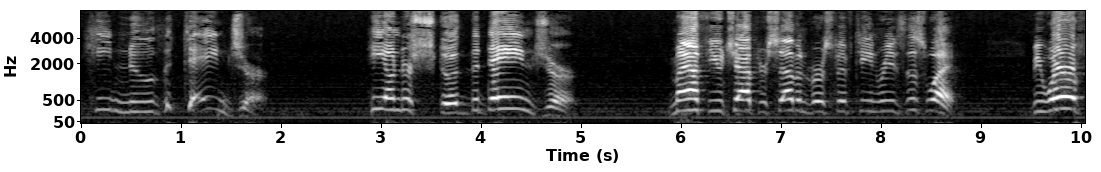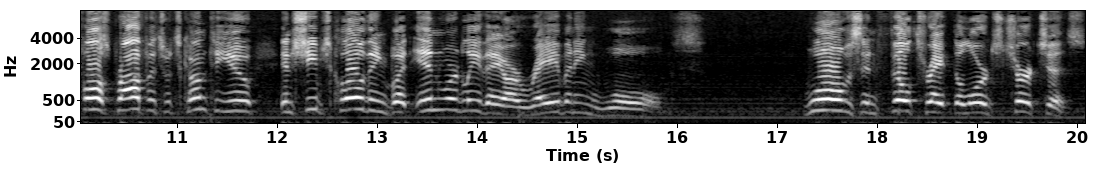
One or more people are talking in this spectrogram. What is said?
He knew the danger. He understood the danger. Matthew chapter 7, verse 15 reads this way Beware of false prophets which come to you in sheep's clothing, but inwardly they are ravening wolves. Wolves infiltrate the Lord's churches.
